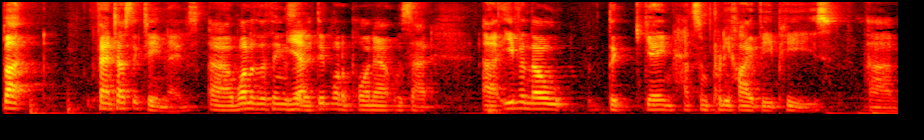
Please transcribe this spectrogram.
but fantastic team names. Uh, one of the things Yep. that I did want to point out was that uh, even though the game had some pretty high VPs um,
